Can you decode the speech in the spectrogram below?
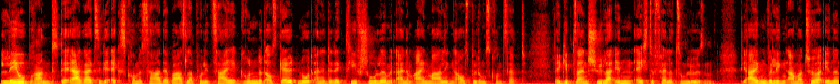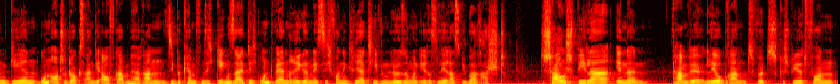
Leo Brandt, der ehrgeizige Ex-Kommissar der Basler Polizei, gründet aus Geldnot eine Detektivschule mit einem einmaligen Ausbildungskonzept. Er gibt seinen SchülerInnen echte Fälle zum Lösen. Die eigenwilligen AmateurInnen gehen unorthodox an die Aufgaben heran, sie bekämpfen sich gegenseitig und werden regelmäßig von den kreativen Lösungen ihres Lehrers überrascht. SchauspielerInnen haben wir. Leo Brandt wird gespielt von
